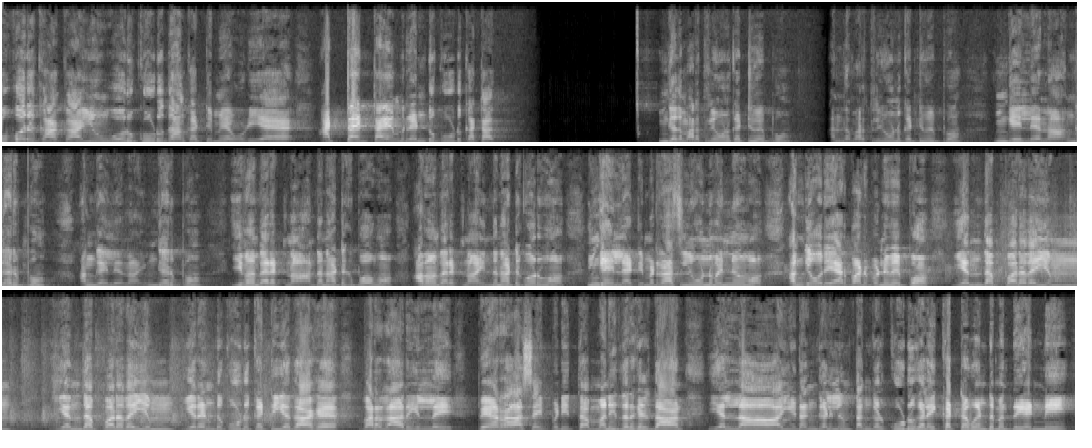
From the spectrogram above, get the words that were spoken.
ஒவ்வொரு காக்காயும் ஒரு கூடு தான் கட்டுமே ஒழிய அட் அ டைம் ரெண்டு கூடு கட்டாது. இங்கே அந்த மரத்துலேயும் ஒன்று கட்டி வைப்போம் அந்த மரத்துலேயும் ஒன்று கட்டி வைப்போம். இங்கே இல்லைன்னா அங்கே இருப்போம் அங்கே இல்லைன்னா இங்கே இருப்போம். இவன் விரட்டினா அந்த நாட்டுக்கு போவோம் அவன் விரட்டினா இந்த நாட்டுக்கு வருவோம். இங்கே இல்லாட்டி மெட்ராஸ்லையும் ஒன்று பண்ணுவோம் அங்கே ஒரு ஏற்பாடு பண்ணி வைப்போம். எந்த பறவையும் எந்த பறவையும் இரண்டு கூடு கட்டியதாக வரலாறு இல்லை. பேராசை பிடித்த மனிதர்கள்தான் எல்லா இடங்களிலும் தங்கள் கூடுகளை கட்ட வேண்டும் என்று எண்ணி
